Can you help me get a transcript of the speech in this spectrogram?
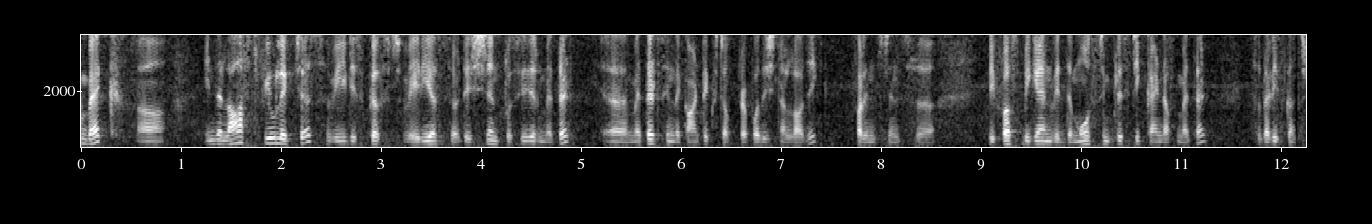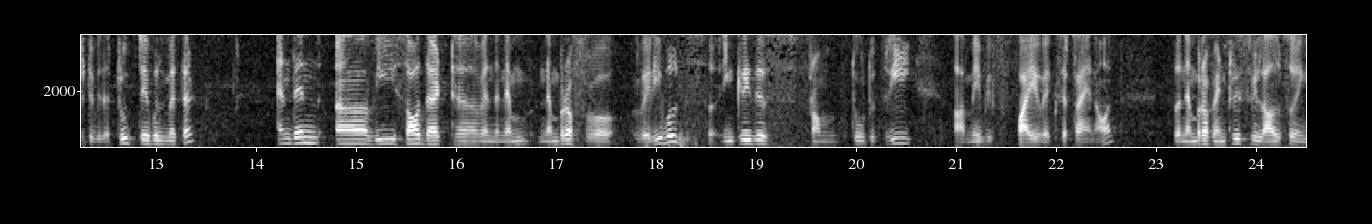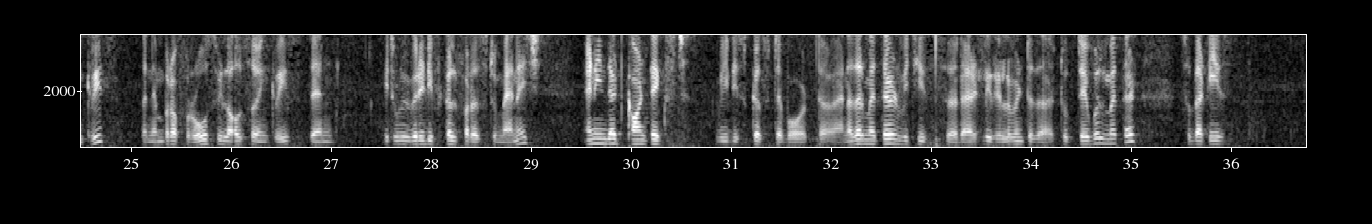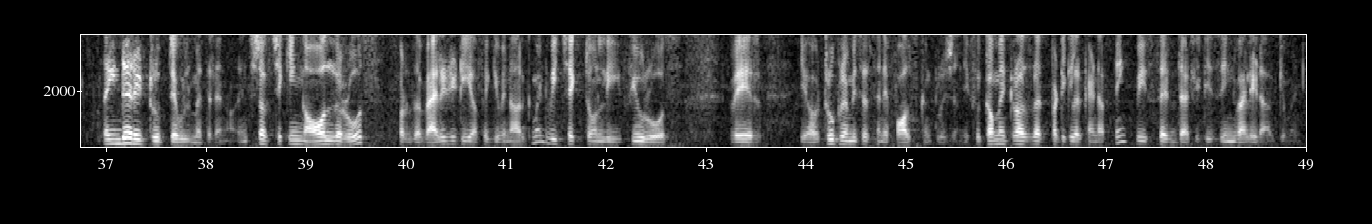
welcome back. Uh, in the last few lectures we discussed various uh, decision procedure method uh, methods in the context of propositional logic. For instance, uh, we first began with the most simplistic kind of method. So, that is considered to be the truth table method and then uh, we saw that uh, when the num number of variables increases from 2 to 3 or maybe 5 etc and all. So, the number of entries will also increase the number of rows will also increase then it will be very difficult for us to manage and in that context we discussed about uh, another method which is uh, directly relevant to the truth table method. So, that is the indirect truth table method and all instead of checking all the rows for the validity of a given argument we checked only few rows where you have true premises and a false conclusion. If you come across that particular kind of thing we said that it is invalid argument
